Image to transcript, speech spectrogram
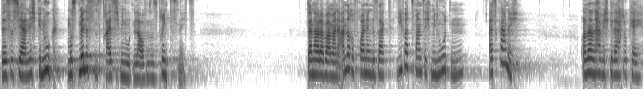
das ist ja nicht genug, du musst mindestens 30 Minuten laufen, sonst bringt es nichts. Dann hat aber meine andere Freundin gesagt, lieber 20 Minuten als gar nicht. Und dann habe ich gedacht, okay,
